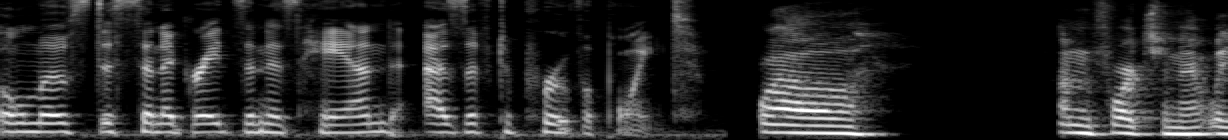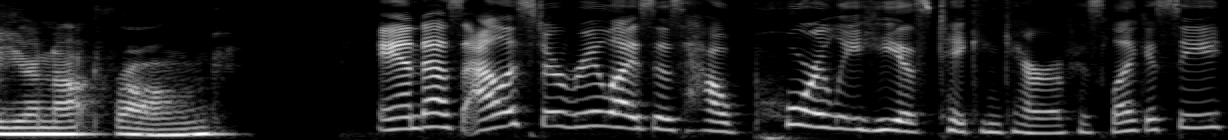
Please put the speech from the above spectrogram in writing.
almost disintegrates in his hand as if to prove a point. Well, unfortunately, you're not wrong. And as Aleister realizes how poorly he has taken care of his legacy,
